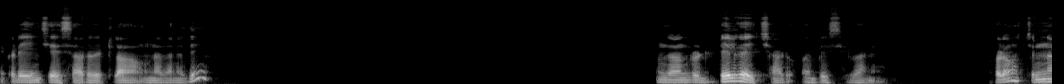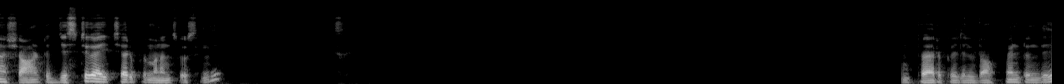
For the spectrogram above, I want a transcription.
ఇక్కడ ఏం చేశారు? ఎట్లా ఉన్నదనేది అందులో డీటెయిల్గా ఇచ్చాడు ఎంపీసీ కానీ అక్కడ చిన్న షార్ట్ జస్ట్గా ఇచ్చారు ఇప్పుడు మనం చూసింది. ముప్పై ఆరు పేజీల డాక్యుమెంట్ ఉంది.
